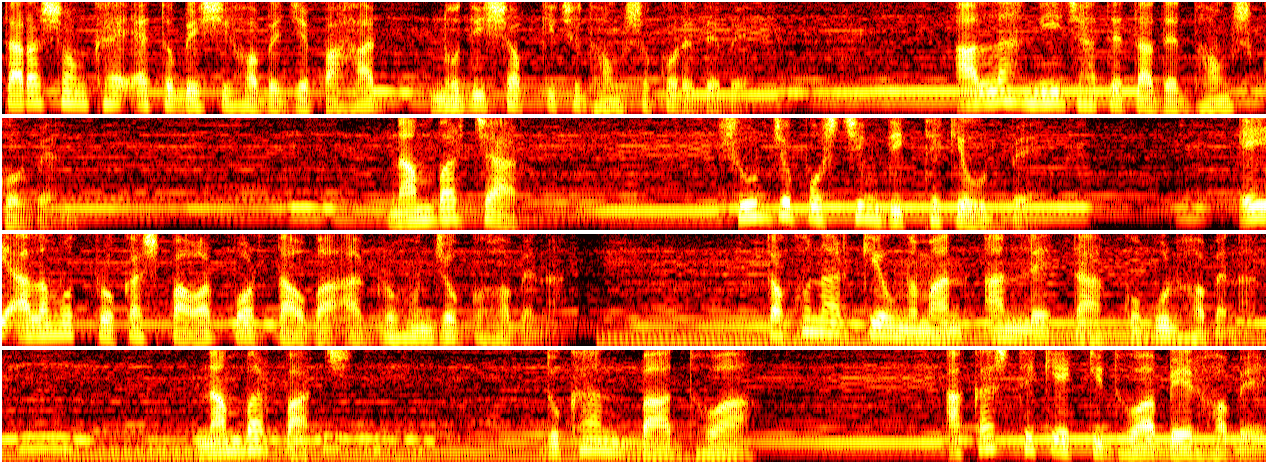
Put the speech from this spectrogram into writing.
তারা সংখ্যায় এত বেশি হবে যে পাহাড়, নদী সবকিছু ধ্বংস করে দেবে। আল্লাহ নিজ হাতে তাদের ধ্বংস করবেন। নাম্বার চার। সূর্য পশ্চিম দিক থেকে উঠবে। এই আলামত প্রকাশ পাওয়ার পর তাও বা গ্রহণযোগ্য হবে না। তখন আর কেউ মান আনলে তা কবুল হবে না। নাম্বার পাঁচ। দুখান বা ধোয়া। আকাশ থেকে একটি ধোয়া বের হবে,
